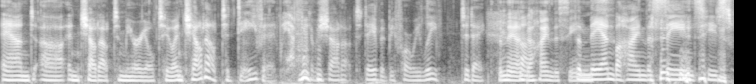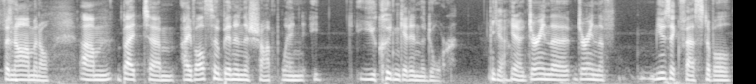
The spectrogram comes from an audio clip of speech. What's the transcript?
and uh, and shout out to Muriel too, and shout out to David. We have to give a shout out to David before we leave today. The man Um, behind the scenes. The man behind the scenes. He's phenomenal. Um, but um, I've also been in the shop when it, you couldn't get in the door Yeah. you know during the during the f- music festival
